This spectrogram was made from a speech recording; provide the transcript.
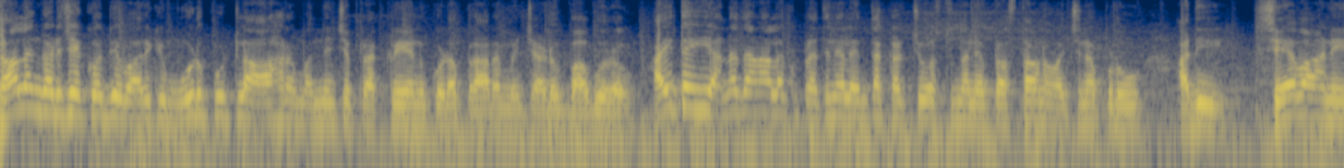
కాలం గడిచే కొద్దీ వారికి మూడు పూట్ల ఆహారం అందించే ప్రక్రియను కూడా ప్రారంభించాడు బాబురావు. అయితే ఈ అన్నదానాలకు ప్రతి నెల ఎంత ఖర్చు వస్తుందనే ప్రస్తావన వచ్చినప్పుడు అది సేవ అని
